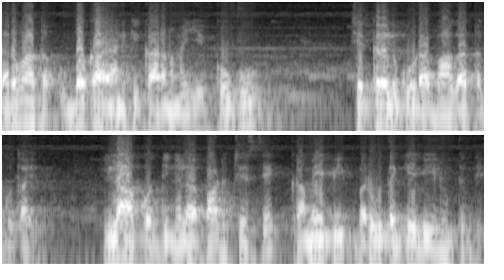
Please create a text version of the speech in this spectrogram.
తర్వాత ఉబ్బకాయానికి కారణమయ్యే కొవ్వు చక్కెరలు కూడా బాగా తగ్గుతాయి. ఇలా కొద్ది నెలల పాటు చేస్తే క్రమేపీ బరువు తగ్గే వీలుంటుంది.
